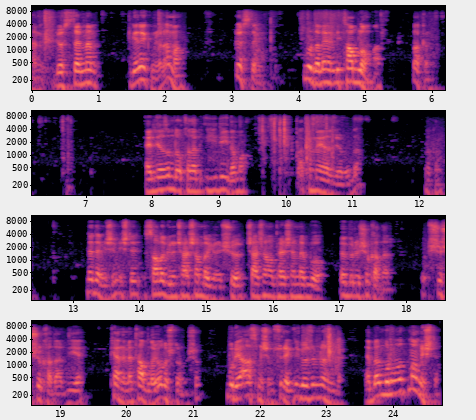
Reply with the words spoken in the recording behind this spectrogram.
Yani göstermem gerekmiyor ama göstereyim. Burada benim bir tablom var. Bakın. El yazım da o kadar iyi değil ama bakın ne yazıyor burada. Bakın. Ne demişim? İşte salı günü, çarşamba günü şu, çarşamba, perşembe bu, öbürü şu kadar, şu şu kadar diye kendime tabloyu oluşturmuşum. Buraya asmışım sürekli gözümün önünde. E ben bunu unutmamıştım.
